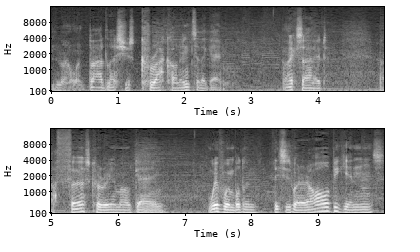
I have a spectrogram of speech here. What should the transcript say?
That went bad. Let's just crack on into the game. I'm excited our first career mode game with Wimbledon. This is where it all begins.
